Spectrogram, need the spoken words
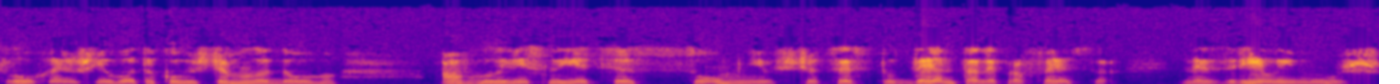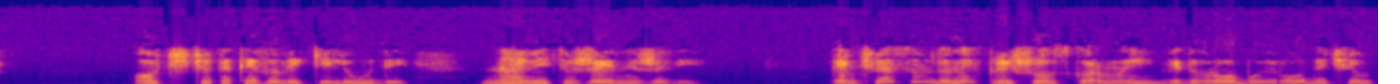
Слухаєш його такого ще молодого, а в голові снується сумнів, що це студент, а не професор, незрілий муж. От що таке великі люди, навіть уже й не живі. Тим часом до них прийшов з корми від гробу і родичів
